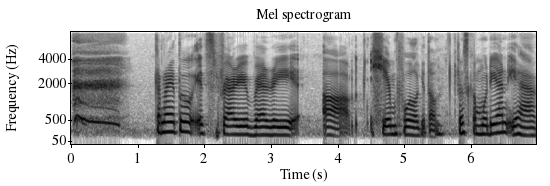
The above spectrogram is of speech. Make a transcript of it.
Karena itu it's very very uh, shameful gitu. Terus kemudian ya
